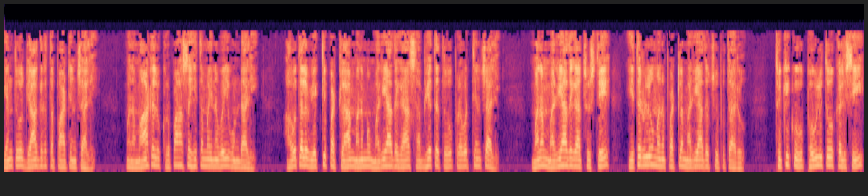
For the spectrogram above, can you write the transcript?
ఎంతో జాగ్రత్త పాటించాలి. మన మాటలు కృపాసహితమైనవై ఉండాలి. అవతల వ్యక్తి పట్ల మనము మర్యాదగా సభ్యతతో ప్రవర్తించాలి. మనం మర్యాదగా చూస్తే ఇతరులు మన పట్ల మర్యాద చూపుతారు. తుకికు పౌలుతో కలిసి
